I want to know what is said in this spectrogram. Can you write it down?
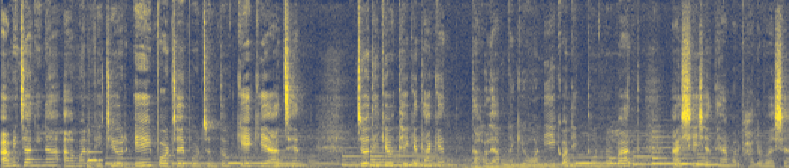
আমি জানি না আমার ভিডিওর এই পর্যায় পর্যন্ত কে কে আছেন। যদি কেউ থেকে থাকেন, তাহলে আপনাকে অনেক অনেক ধন্যবাদ। আর সেই সাথে আমার ভালোবাসা।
